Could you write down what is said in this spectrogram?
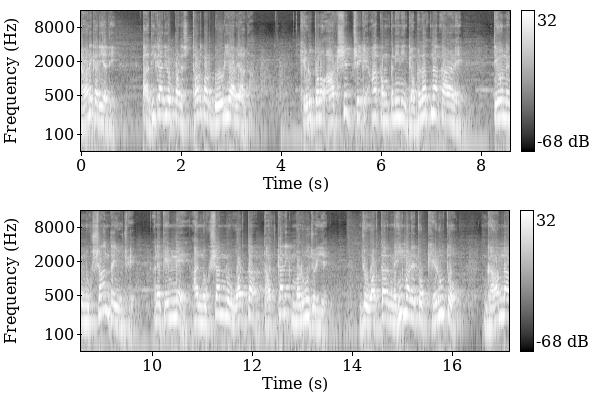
જાણ કરી હતી. અધિકારીઓ પણ સ્થળ પર દોડી આવ્યા હતા. ખેડૂતોનો આક્ષેપ છે કે આ કંપનીની ગફલતના કારણે તેઓને નુકસાન થયું છે અને તેમને આ નુકસાનનું વળતર તાત્કાલિક મળવું જોઈએ. જો વળતર નહીં મળે તો ખેડૂતો, ગામના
